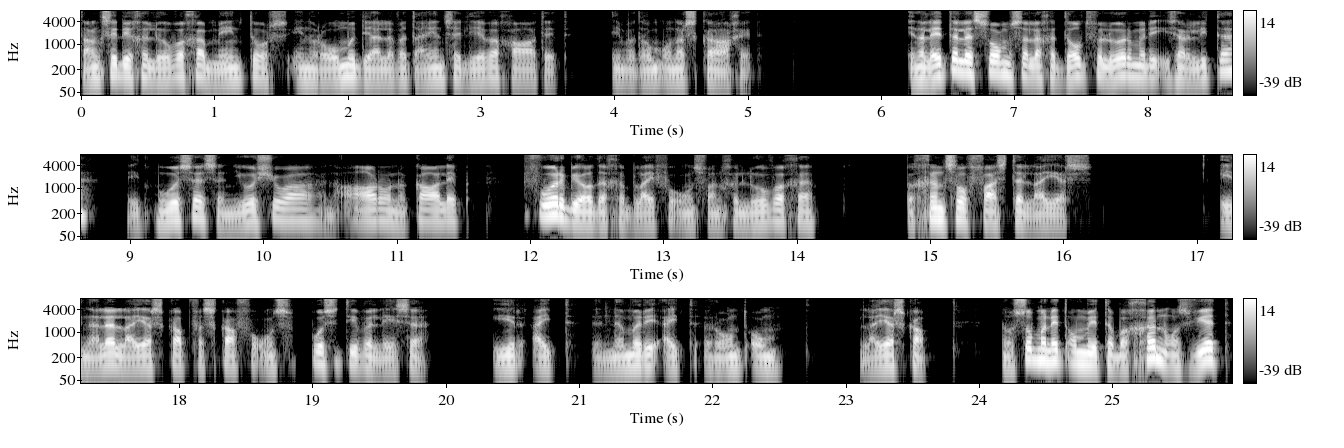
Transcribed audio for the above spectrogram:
danksy die gelowige mentors en rolmodelle wat hy in sy lewe gehad het en wat hom onderskraag het. En hulle het hulle soms hulle geduld verloor met die Israeliete, het Moses en Joshua en Aaron en Caleb voorbeelde gebly vir ons van gelowige beginselvaste leiers. En hulle leierskap verskaf vir ons positiewe lesse hier uit, Numeri uit rondom leierskap. Nou sommer net om mee te begin, ons weet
